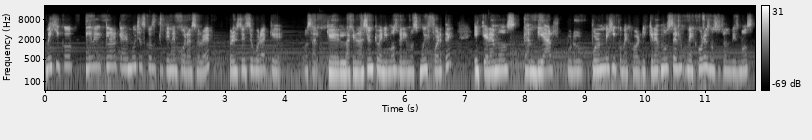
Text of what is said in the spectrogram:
México tiene, claro que hay muchas cosas que tiene por resolver, pero estoy segura que, o sea, que la generación que venimos, venimos muy fuerte y queremos cambiar por, por un México mejor y queremos ser mejores nosotros mismos,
